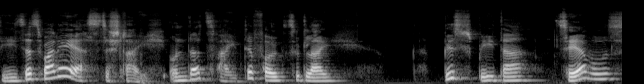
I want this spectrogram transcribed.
Dieses war der erste Streich und der zweite folgt zugleich. Bis später. Servus.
